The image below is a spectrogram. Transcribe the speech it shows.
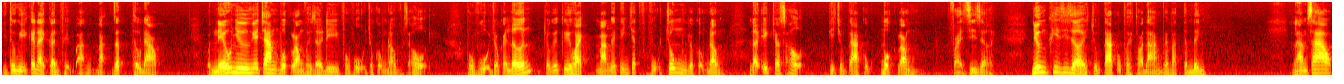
Thì tôi nghĩ cái này cần phải bàn bạc rất thấu đáo còn nếu như nghĩa trang buộc lòng phải rời đi phục vụ cho cộng đồng xã hội, phục vụ cho cái lớn, cho cái quy hoạch mang cái tính chất phục vụ chung cho cộng đồng, lợi ích cho xã hội, thì chúng ta cũng buộc lòng phải di rời. Nhưng khi di rời, chúng ta cũng phải thỏa đáng về mặt tâm linh. Làm sao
